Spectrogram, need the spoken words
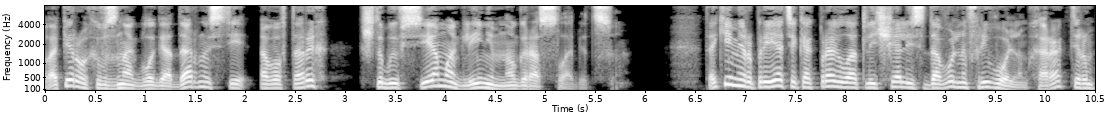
Во-первых, в знак благодарности, а во-вторых, чтобы все могли немного расслабиться. Такие мероприятия, как правило, отличались довольно фривольным характером,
